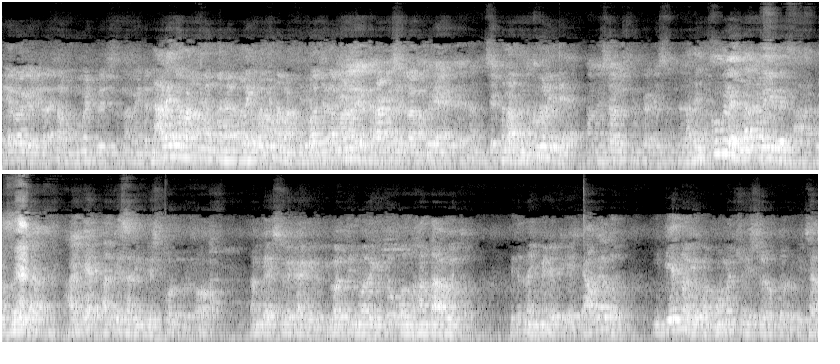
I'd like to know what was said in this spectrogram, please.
ನೇರವಾಗಿ ಹೇಳಿದ್ದಾರೆ ನಾವು ಮೂವ್ಮೆಂಟ್ ರಿಜಿಸ್ಟರ್ನ ಮೇಂಟೈನ್ ನಾಳೆಯಿಂದ ಮಾಡ್ತೀನಿ ಅಂತ ಅಲ್ಲ ಇವತ್ತಿಂದ ಮಾಡ್ತೀನಿ. ಇವತ್ತಿಂದ ಮಾಡಿ. practice ಇಲ್ಲ ನಮಗೆ. ಅಲ್ಲ ಬುಕ್ಗಳಿದೆ ನಮ್ಮ ಎಸ್ಟಾಬ್ಲಿಷ್ಮೆಂಟ್ ಅದು ಬುಕ್ಕುಗಳು ಎಲ್ಲ ಕಡೆ ಇದೆ ಸರ್. ಅದಕ್ಕೆ ಅದಕ್ಕೆ ಸರ್ ಇದು ಎಷ್ಟು ಕೊಟ್ಬಿಟ್ಟು ನಮ್ಗೆ ಎಷ್ಟು ಬೇಕಾಗಿದ್ದು ಇವತ್ತಿನವರೆಗಿದ್ದು ಒಂದು ಹಂತ ಆಗೋಯ್ತು. ಇದನ್ನ ಇಮಿಡಿಯೇಟ್ ಯಾವ್ದಾದ್ರು ಇದೇನು ಇವಾಗ ಮೊಮೆಂಟ್ ಇಷ್ಟು ದೊಡ್ಡ ವಿಚಾರ.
